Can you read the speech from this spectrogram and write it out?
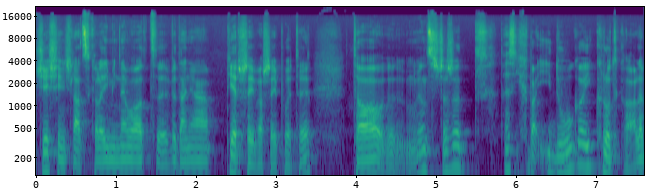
10 lat z kolei minęło od wydania pierwszej waszej płyty to mówiąc szczerze, to jest chyba i długo, i krótko, ale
